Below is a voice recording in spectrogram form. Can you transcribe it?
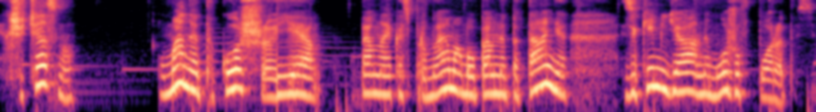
якщо чесно, у мене також є певна якась проблема або певне питання, з яким я не можу впоратись.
